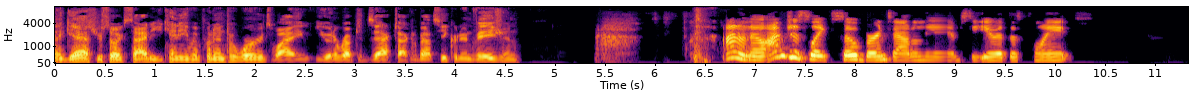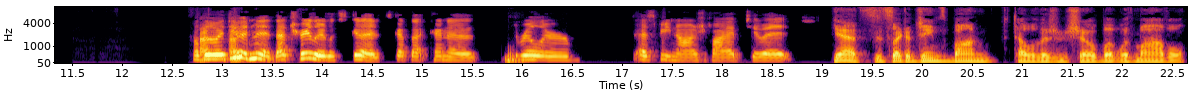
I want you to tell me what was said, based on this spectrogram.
I guess you're so excited you can't even put into words why you interrupted Zach talking about Secret Invasion. I don't know. I'm just like so burnt out on the MCU at this point. Although I, do I- admit that trailer looks good. It's got that kind of thriller espionage vibe to it. Yeah, it's it's like a James Bond television show, but with Marvel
